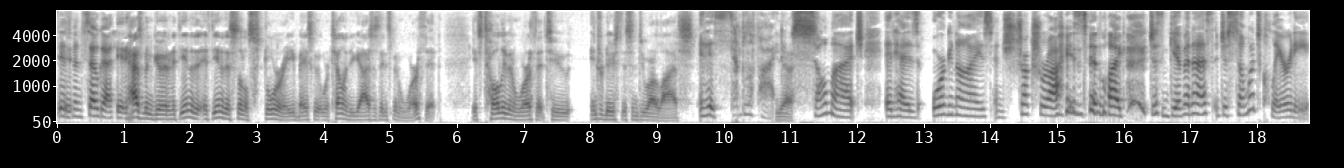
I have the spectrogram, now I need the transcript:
it has it- been so good. it has been good. And at the end of the, at the end of this little story, basically that we're telling you guys is that it's been worth it. It's totally been worth it to introduce this into our lives. it has simplified Yes. so much. It has organized and structurized and like just given us just so much clarity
